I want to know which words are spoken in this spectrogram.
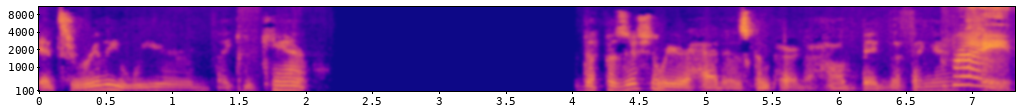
It's really weird. Like you can't. The position where your head is compared to how big the thing is, right.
